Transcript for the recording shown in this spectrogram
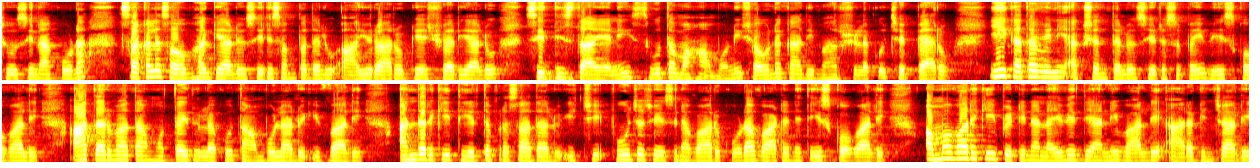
చూసినా కూడా సకల సౌభాగ్యాలు సిరి సంపదలు ఆయురారోగ్యైశ్వర్యాలు సిద్ధిస్తాయని సూత మహాముని శౌనకాది మహర్షులకు చెప్పారు. ఈ కథ విని అక్షంతలు శిరస్సుపై వేసుకోవాలి. ఆ తర్వాత ముత్తైదులకు తాంబూలాలు ఇవ్వాలి. అందరికీ తీర్థప్రసాదాలు ఇచ్చి పూజ చేసిన వారు కూడా వాటిని తీసుకోవాలి. చేసుకోవాలి. అమ్మవారికి పెట్టిన నైవేద్యాన్ని వాళ్ళే ఆరగించాలి.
